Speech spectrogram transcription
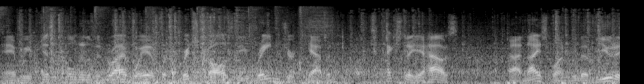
and we've just pulled into the driveway of what Rich calls the Ranger Cabin. It's actually a house, a nice one, with a view to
